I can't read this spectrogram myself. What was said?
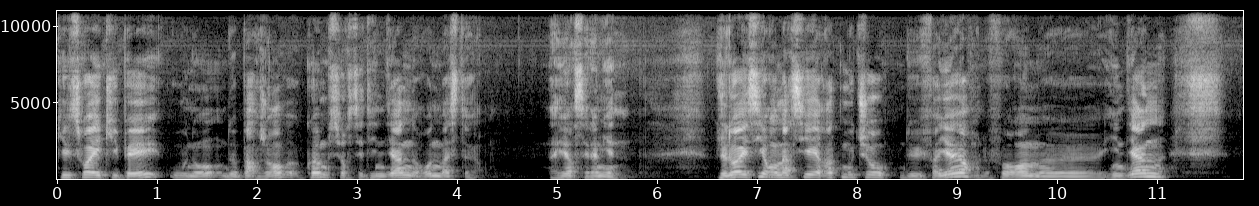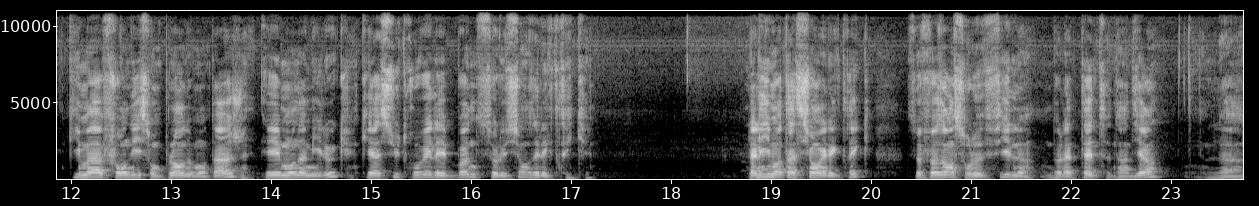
qu'ils soient équipés ou non de pare-jambes comme sur cette Indian Roadmaster. D'ailleurs, c'est la mienne. Je dois ici remercier Ratmucho du Fire, le forum euh, Indian, qui m'a fourni son plan de montage, et mon ami Luc, qui a su trouver les bonnes solutions électriques. L'alimentation électrique se faisant sur le fil de la tête d'Indien, la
